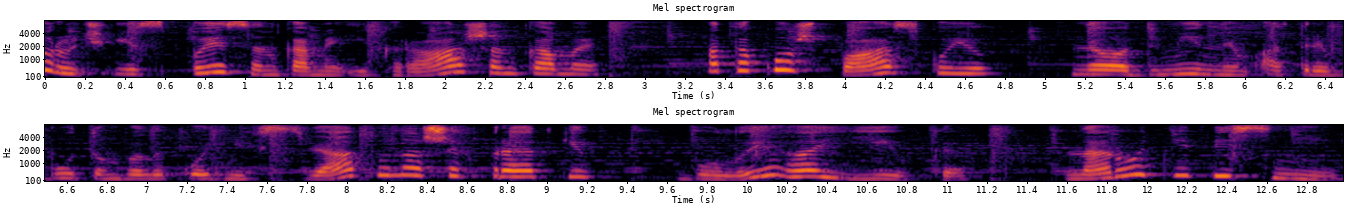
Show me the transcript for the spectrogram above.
Поруч із писанками і крашанками, а також паскою, неодмінним атрибутом великодніх свят у наших предків були гаївки, народні пісні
